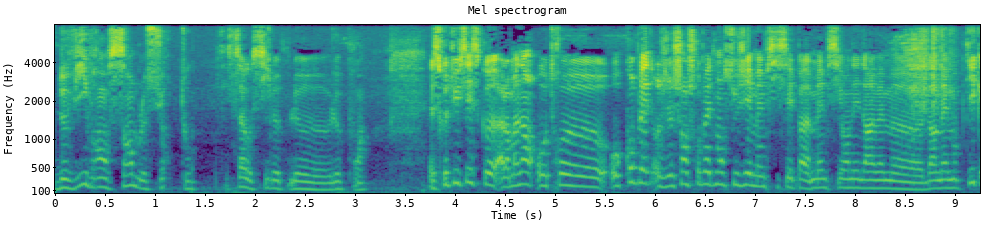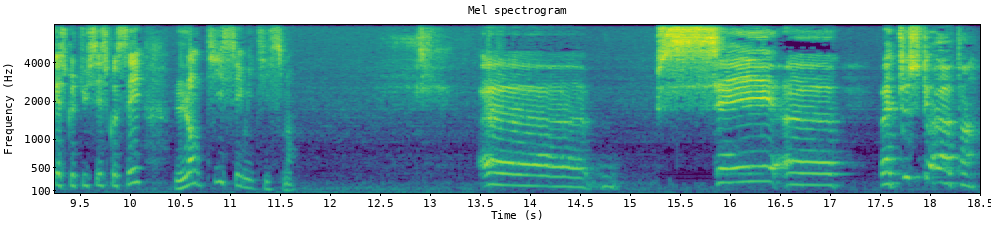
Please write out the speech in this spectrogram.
de vivre ensemble surtout. C'est ça aussi le, le, point. Est-ce que tu sais ce que alors maintenant autre au complète je change complètement de sujet même si c'est pas même si on est dans la même dans la même optique est-ce que tu sais ce que c'est l'antisémitisme? C'est euh, bah, tout ce que, euh, enfin,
